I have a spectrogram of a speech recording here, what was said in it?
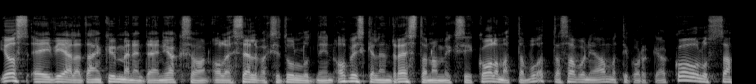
jos ei vielä tähän kymmenenteen jaksoon ole selväksi tullut, niin opiskelen restonomiksi kolmatta vuotta Savonia ammattikorkeakoulussa.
